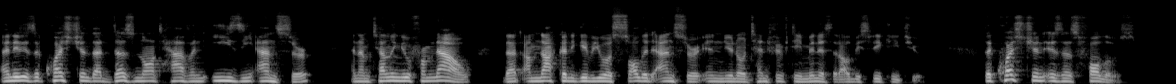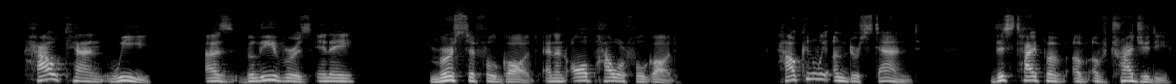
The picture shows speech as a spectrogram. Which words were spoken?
And it is a question that does not have an easy answer. And I'm telling you from now that I'm not going to give you a solid answer in, you know, 10, 15 minutes that I'll be speaking to you. The question is as follows How can we, as believers in a merciful God and an all powerful God, how can we understand this type of, of, of tragedy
